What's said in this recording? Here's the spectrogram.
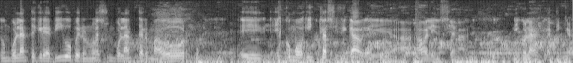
un- volante creativo, pero no es un volante armador. eh, es como inclasificable a, a Valencia, Nicolás Gatica.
